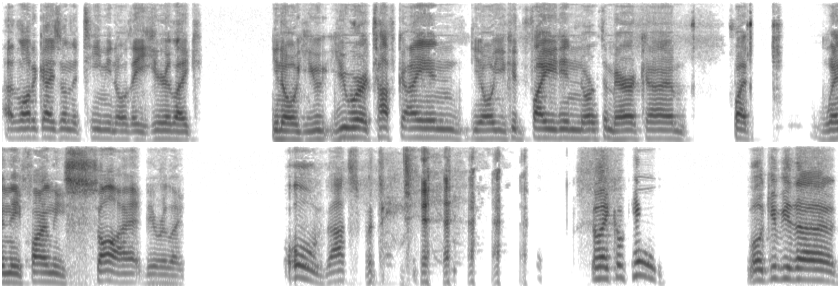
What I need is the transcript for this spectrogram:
a lot of guys on the team, you know, they hear like, you know, you you were a tough guy and you know, you could fight in North America, but when they finally saw it, they were like, "Oh, that's what." They, did. they're like, "Okay, we'll give you the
